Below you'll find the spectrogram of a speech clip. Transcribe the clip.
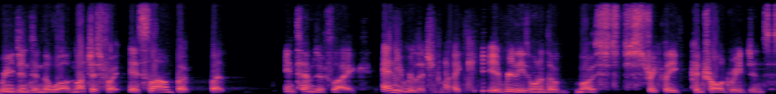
regions in the world, not just for Islam, but, but in terms of like any religion. Like it really is one of the most strictly controlled regions.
